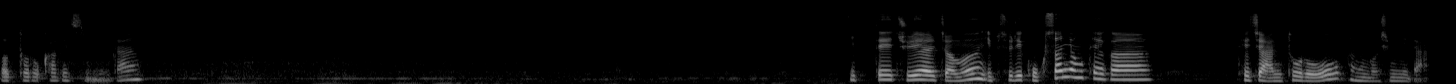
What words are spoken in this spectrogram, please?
넣도록 하겠습니다. 이때 주의할 점은 입술이 곡선 형태가 되지 않도록 하는 것입니다.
